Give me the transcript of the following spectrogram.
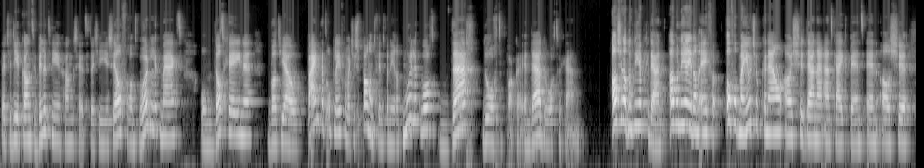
dat je die accountability in gang zet. Dat je jezelf verantwoordelijk maakt om datgene wat jou pijn gaat opleveren, wat je spannend vindt wanneer het moeilijk wordt, om daar door te pakken en daar door te gaan. Als je dat nog niet hebt gedaan, abonneer je dan even of op mijn YouTube kanaal als je daarnaar aan het kijken bent. En als je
